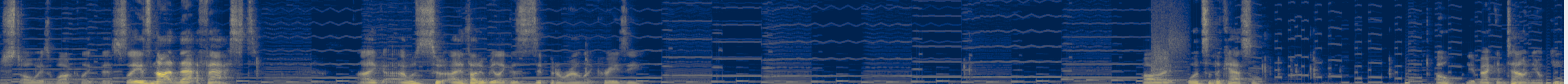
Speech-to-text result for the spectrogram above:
just always walk like this. Like, it's not that fast. I, I was I thought it'd be like zipping around like crazy. Alright, what's in the castle? Oh, you're back in town, Yoki.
